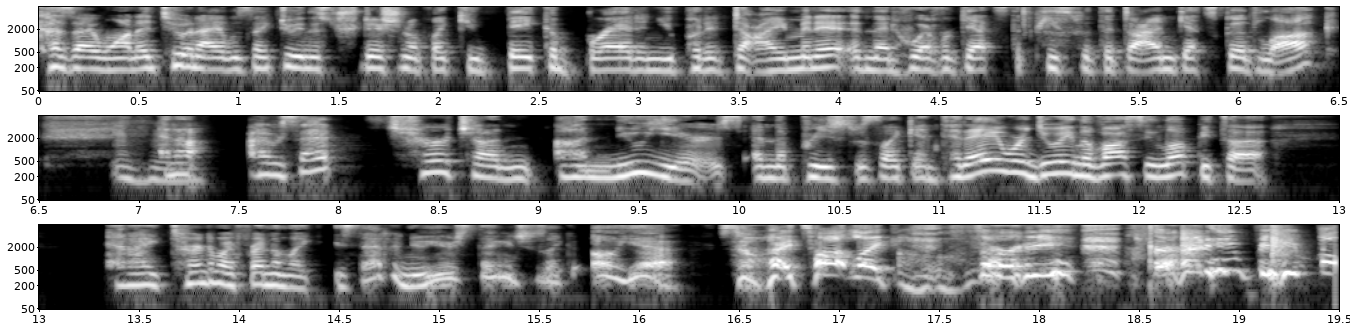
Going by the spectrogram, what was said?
because I wanted to. And I was like doing this tradition of like you bake a bread and you put a dime in it, and then whoever gets the piece with the dime gets good luck. Mhm. And I, I was at church on on New Year's, and the priest was like, "And today we're doing the Vasilopita." And I turned to my friend, I'm like, is that a New Year's thing? And she's like, oh, yeah. So I taught like Oh. 30, 30 people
